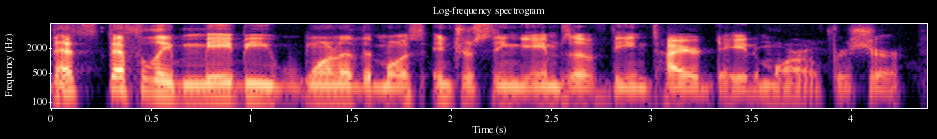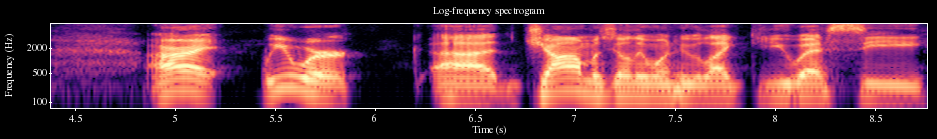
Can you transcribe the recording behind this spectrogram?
That's definitely maybe one of the most interesting games of the entire day tomorrow for sure. All right, we were. Uh, John was the only one who liked USC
